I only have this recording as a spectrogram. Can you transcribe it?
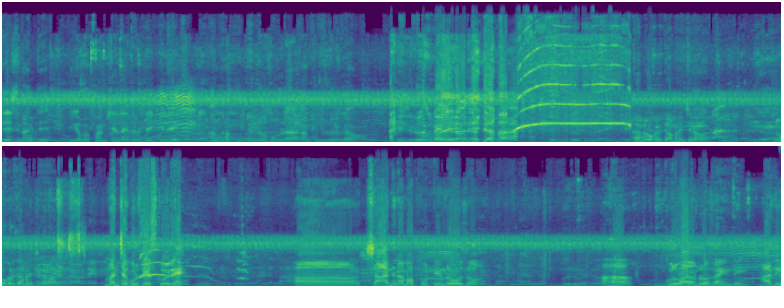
చేసిన అంతే. ఇక మా ఫంక్షన్లు అయితే వడ్డెక్కినాయి అందులో పుట్టినరోజు కూడా ఆ పుట్టినరోజు కాదు పెళ్ళి రోజు కూడా అయింది. పెళ్ళి రోజు కూడా అయింది. కానీ నువ్వు ఒకటి గమనించినావా? నువ్వు ఒకటి గమనించినావా? మంచిగా గుర్తు చేసుకోరే ఆ, చాందినమ్మ పుట్టినరోజు ఆహా, గురువారం రోజు అయింది. అది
